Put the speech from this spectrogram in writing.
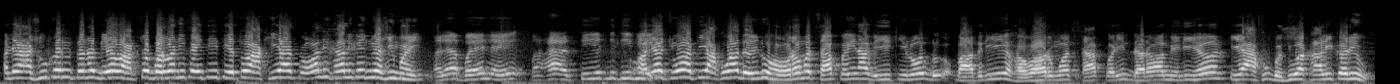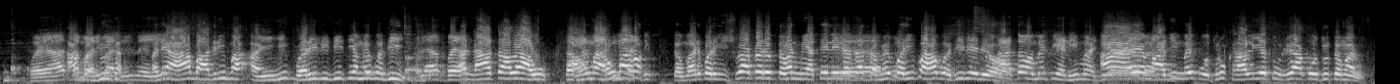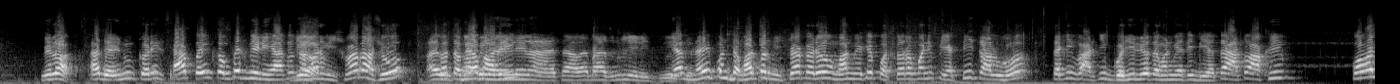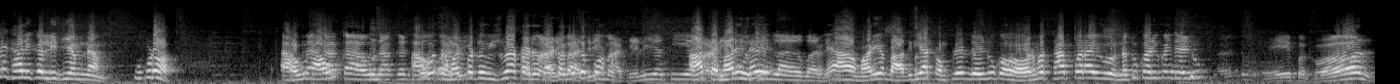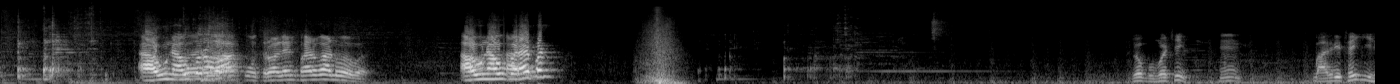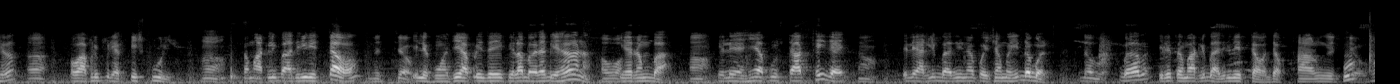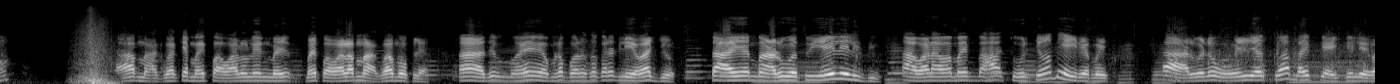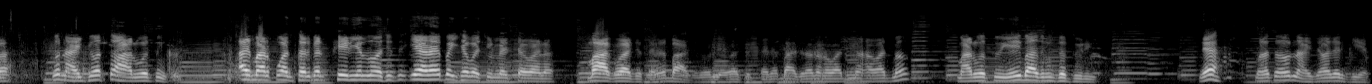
અલે આ શું કર્યું? તને બે વાટચો ભરવાની કહી હતી તે તો આખી આ પ્રવાલી ખાલી કઈ નથી મળી. અલે ભાઈ નહીં આ હતી જ નથી અલે જો હતી આખું આ દહીંનું હવરમ જ સાફ કરીને આ વીસ કિલો બાદરી હવારમાં જ સાફ કરીને દરવા મેલી હે તે આખું બધું આ ખાલી કર્યું. ભાઈ આ તમારી બાજરી નહીં. અલે આ બાદરી અહીં ભરી લીધી હતી અમે બધી. ના ચાલે આવું. આવું મારો તમારી પર વિશ્વાસ કર્યો તમારે મેતે લઈ લેતા તમે પછી પાછા બધી લઈ લ્યો. આ તો અમે પેઢી માજી આ એ માજી મેં કોથરું ખાલી હતું. લ્યો આ કોથરું તમારું. મેલો આ દહીંનું કરી સાફ કઈ કમ્પ્લેટ મેલી. આ તો તમાર વિશ્વાસ રાખ્યો તો તમે આ બાજરી હવે બાજરી લઈ લીધું એમ નહીં પણ તમાર પર વિશ્વાસ કર્યો. મન મેં કે પત્તર રમવાની પ્રેક્ટિસ ચાલુ હો. તાકી વારચી ભરી લ્યો તમને મેં બે હતા. આ તો આખી પવાલી ખાલી કરી લીધી એમ નામ ઉપડો. આવું આવું. આવું ના કરતો આવો તમાર પર તો વિશ્વાસ કર્યો તમે તો માજેલી હતી આ તમારી નહીં. લાયો બાજરી. આ અમારી બાજરી આ કમ્પ્લેટ દહીંનું હરમત સાફ કરાવ્યું નતું કર્યું કઈ દહીંનું? એ ભગવાન. આવું ના આવું કરો. આ લઈને ફરવાનું હવે. આવું ને આવું કરાય પણ. જો ભૂપતસિંહ બાદરી થઈ ગઈ છે હવે આપણી પ્રેક્ટિસ પૂરી. તમે આટલી બાદરી વેચતા હો. એટલે હોજે આપણે જઈ પેલા બધા બેહે ને. એ રમવા. એટલે અહીં આપણું સ્ટાર્ટ થઈ જાય. એટલે આટલી બાદરીના પૈસામાં અહીં ડબલ બરાબર? એટલે તમે આટલી બાદરી વેચતા હો. જાઓ. સારું એ હો? માગવા કે મેં પવાલો લઈને મેં મેં પવાલા માગવા મોકલ્યા. હા, આજે મેં હમણાં ભરોસો કરે લેવા જ જો તો આ મારું હતું, એ લઈ લીધું. આવા આવા મેં હા, ચોર કેવા બે રે મેં? હા, હારું એને હોય શું મેં પૈસે લેવા. તો નાઈ જવા તો સારું હતું. આ મારે પાંચસો રૂપિયા ફેરિયલ નો તો એના પૈસા વસૂલ નથી થવાના. માગવા જતા રહે બાજરો લેવા જતા રહે બાજરાના હવાજમાં હવાજમાં મારું હતું, એ બાજરું જતું રહ્યું. લે, મને તો નાઈ જવા દે ઘેર.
